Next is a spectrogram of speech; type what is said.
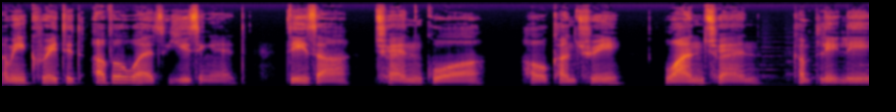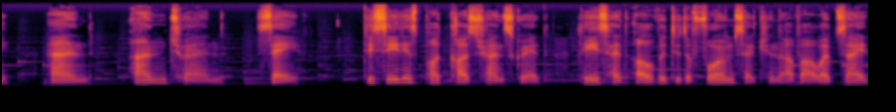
and we created other words using it. These are 全国, whole country, 完全, completely, and 安全, safe. To see this podcast transcript, please head over to the forum section of our website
